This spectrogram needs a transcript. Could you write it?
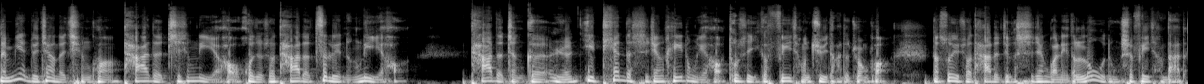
那面对这样的情况，他的执行力也好，或者说他的自律能力也好。他的整个人一天的时间黑洞也好，都是一个非常巨大的状况。那所以说，他的这个时间管理的漏洞是非常大的。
